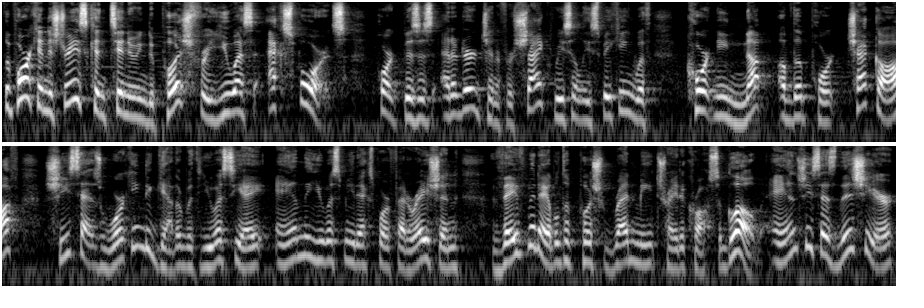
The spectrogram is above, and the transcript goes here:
The pork industry is continuing to push for U.S. exports. Pork business editor Jennifer Shike recently speaking with Courtney Knupp of the Pork Checkoff. She says working together with USDA and the U.S. Meat Export Federation, they've been able to push red meat trade across the globe. And she says this year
